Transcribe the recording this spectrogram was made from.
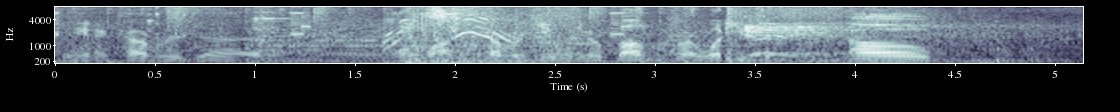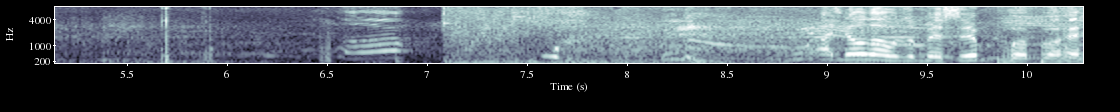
Speaking of coverage, uh, they want covering you when you're above them, bro. What do you think? Oh, I know that was a misinput, but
